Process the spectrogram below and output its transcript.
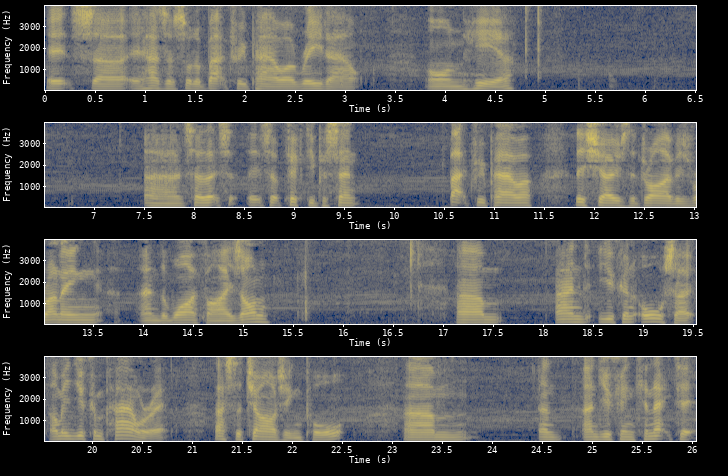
It's uh, it has a sort of battery power readout on here. Uh, so that's it's at 50% battery power. This shows the drive is running and the Wi-Fi is on. Um, and you can also I mean you can power it. That's the charging port. Um, and and you can connect it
